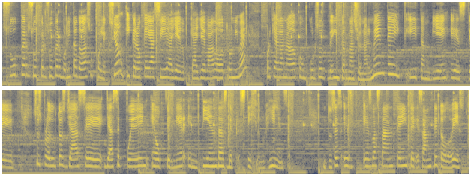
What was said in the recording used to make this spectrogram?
súper, súper, súper bonita toda su colección y creo que ella sí ha, llevado a otro nivel porque ha ganado concursos de internacionalmente y, y también este, sus productos ya se, ya se pueden eh, obtener en tiendas de prestigio, imagínense. Entonces es, es bastante interesante todo esto.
